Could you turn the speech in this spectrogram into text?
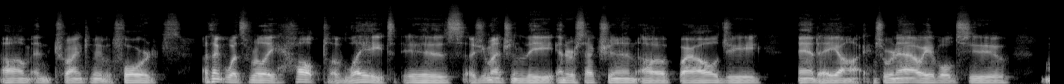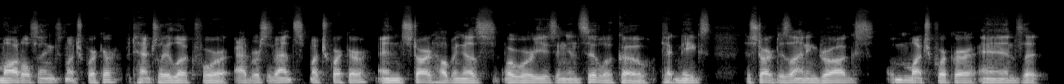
um, and trying to move it forward. I think what's really helped of late is as you mentioned the intersection of biology and ai so we're now able to model things much quicker, potentially look for adverse events much quicker, and start helping us where we're using in silico techniques to start designing drugs much quicker and that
